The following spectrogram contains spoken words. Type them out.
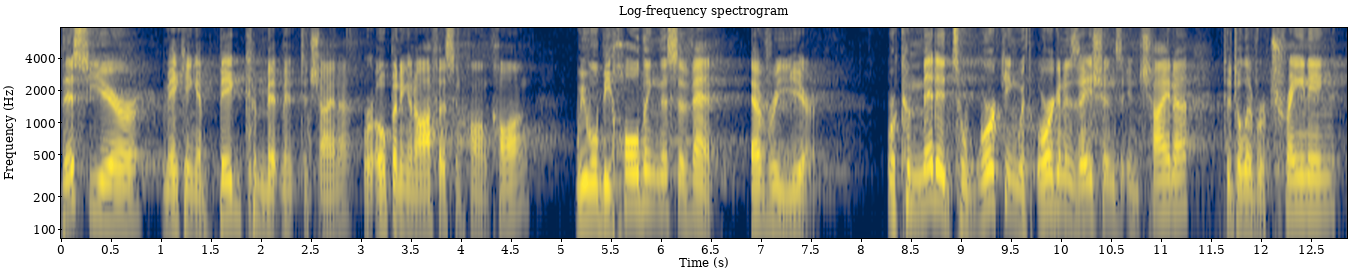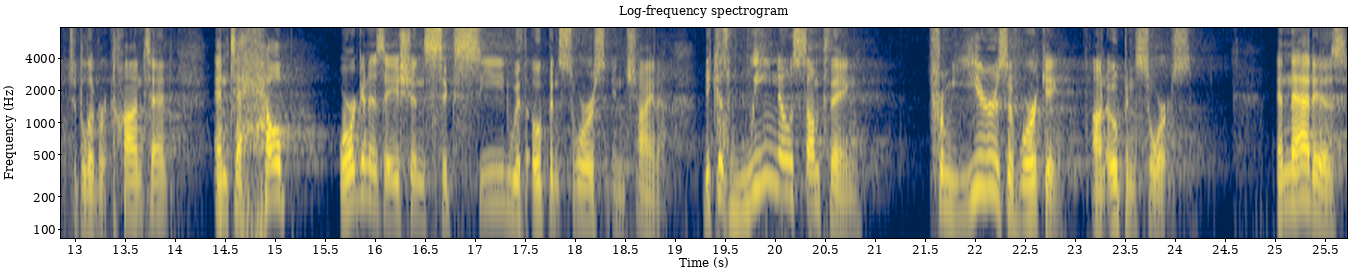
this year making a big commitment to China. We're opening an office in Hong Kong. We will be holding this event every year. We're committed to working with organizations in China to deliver training, to deliver content, and to help organizations succeed with open source in China. Because we know something from years of working on open source, and that is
